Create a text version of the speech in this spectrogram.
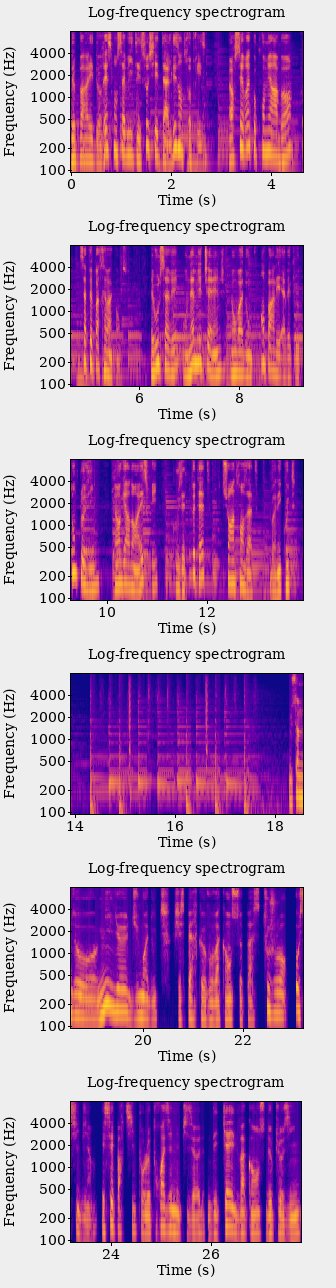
de parler de responsabilité sociétale des entreprises. Alors c'est vrai qu'au premier abord, ça fait pas très vacances. Mais vous le savez, on aime les challenges et on va donc en parler avec le ton closing et en gardant à l'esprit que vous êtes peut-être sur un transat. Bonne écoute. Nous sommes au milieu du mois d'août. J'espère que vos vacances se passent toujours aussi bien. Et c'est parti pour le troisième épisode des cahiers de vacances de closing,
